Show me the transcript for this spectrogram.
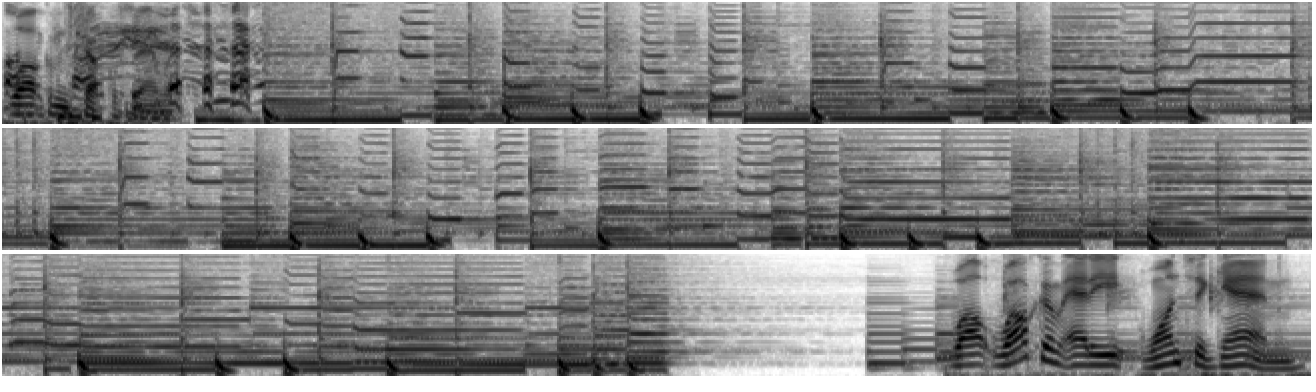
Welcome to Chuckle Sandwich. Well, welcome Eddie once again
